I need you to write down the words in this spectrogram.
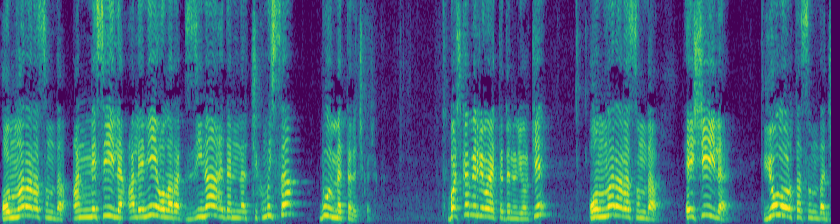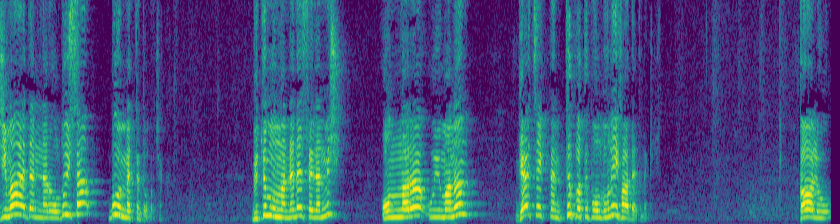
Onlar arasında annesiyle aleni olarak zina edenler çıkmışsa bu ümmette de çıkacak. Başka bir rivayette deniliyor ki onlar arasında eşiyle yol ortasında cima edenler olduysa bu ümmette de olacak. Bütün bunlar neden söylenmiş? Onlara uymanın gerçekten tıpatıp olduğunu ifade etmek için. Kalu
